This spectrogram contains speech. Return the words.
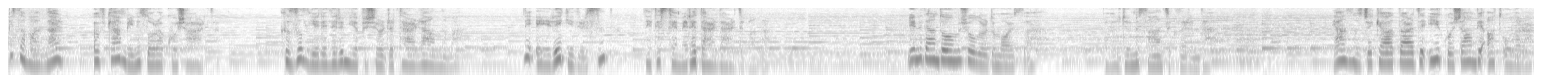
Bir zamanlar öfkem beni zora koşardı. Kızıl yelelerim yapışırdı terli alnıma. Ne eğre gelirsin ne de semere derlerdi bana. Yeniden doğmuş olurdum oysa. Öldüğümü sandıklarında. Yalnızca kağıtlarda iyi koşan bir at olarak.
